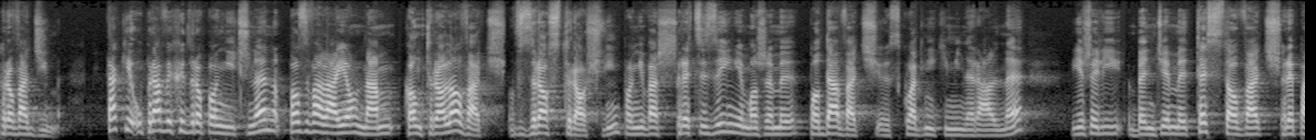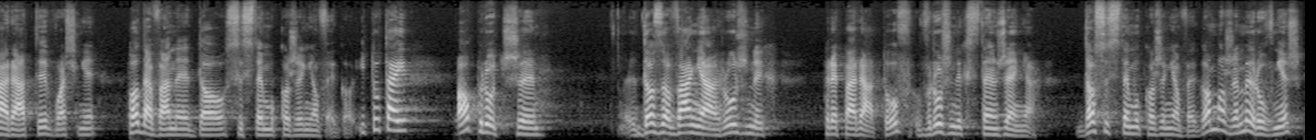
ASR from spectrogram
prowadzimy. Takie uprawy hydroponiczne pozwalają nam kontrolować wzrost roślin, ponieważ precyzyjnie możemy podawać e, składniki mineralne, jeżeli będziemy testować preparaty właśnie podawane do systemu korzeniowego. I tutaj oprócz e, dozowania różnych preparatów w różnych stężeniach do systemu korzeniowego możemy również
